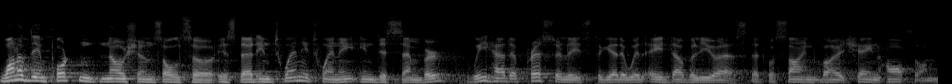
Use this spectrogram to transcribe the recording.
One of the important notions also is that in 2020, in December, we had a press release together with AWS that was signed by Shane Hawthorne.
